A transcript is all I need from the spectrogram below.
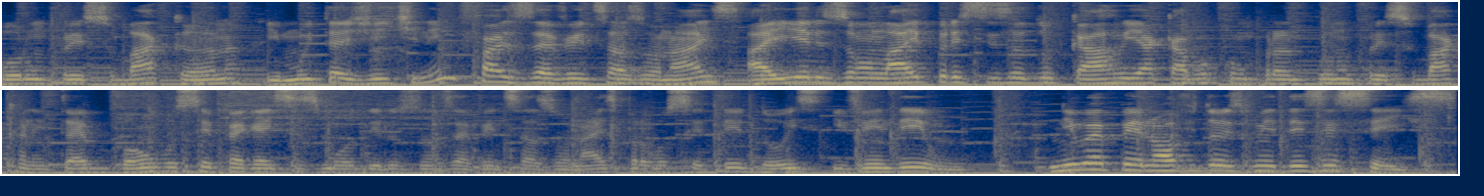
por um preço bacana. E muita gente nem faz os eventos sazonais, aí eles vão lá e precisa do carro e acabam comprando por um preço bacana, então é bom você pegar esses modelos nos eventos sazonais para você ter dois e vender um. New EP9 2016.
